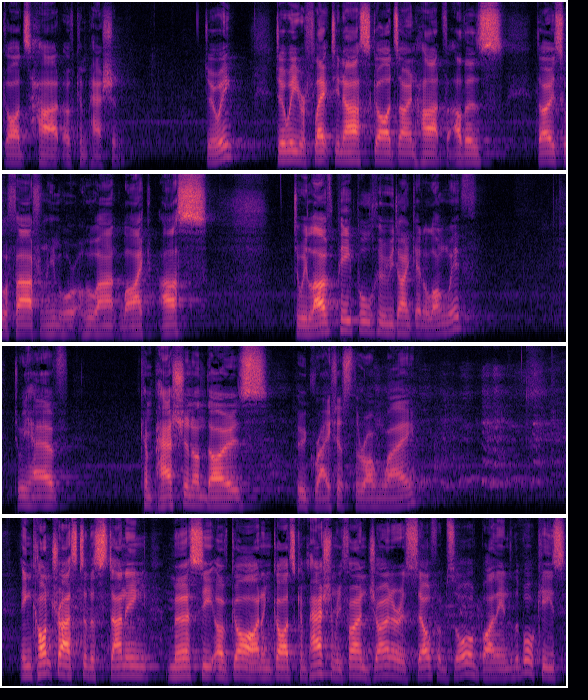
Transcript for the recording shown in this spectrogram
God's heart of compassion? Do we? Do we reflect in us God's own heart for others, those who are far from Him or who aren't like us? Do we love people who we don't get along with? Do we have compassion on those who grate us the wrong way? In contrast to the stunning mercy of God and God's compassion, we find Jonah is self absorbed by the end of the book. He's,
